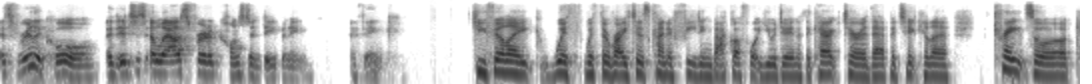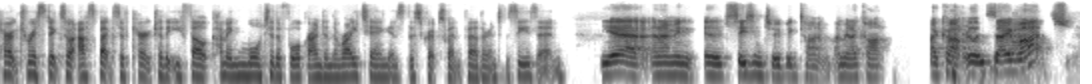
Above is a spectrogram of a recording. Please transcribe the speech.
it's really cool. It, it just allows for a constant deepening i think. Do you feel like with with the writers kind of feeding back off what you were doing with the character are there particular traits or characteristics or aspects of character that you felt coming more to the foreground in the writing as the scripts went further into the season yeah and i mean uh, season two big time i mean i can't i can't really say much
